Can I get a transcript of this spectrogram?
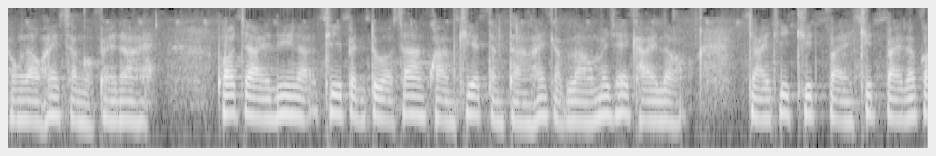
ของเราให้สงบไปได้ เพราะใจนี่แหละที่เป็นตัวสร้างความเครียดต่างๆ ให้กับเราไม่ใช่ใครหรอก ใจที่คิดไปคิดไปแล้วก็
